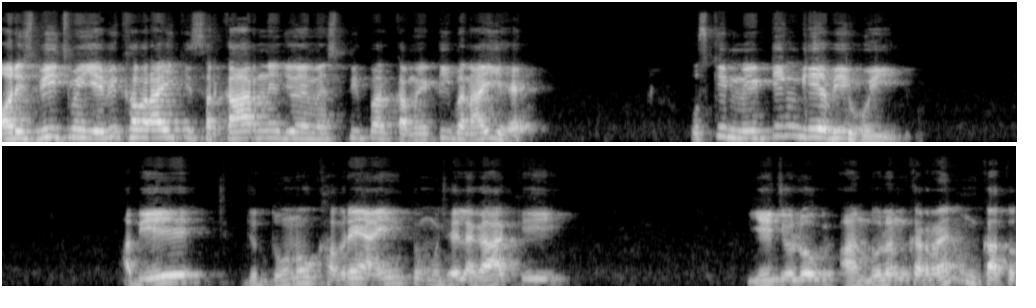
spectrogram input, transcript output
और इस बीच में यह भी खबर आई कि सरकार ने जो एमएसपी पर कमेटी बनाई है, उसकी मीटिंग भी अभी हुई। अब ये जो दोनों खबरें आई तो मुझे लगा कि ये जो लोग आंदोलन कर रहे हैं, उनका तो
